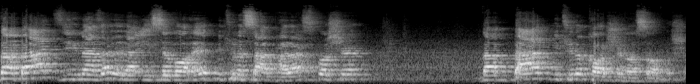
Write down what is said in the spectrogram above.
و بعد زیر نظر رئیس واحد می‌تونه سرپرست باشه و بعد می‌تونه کارشناسان باشه.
